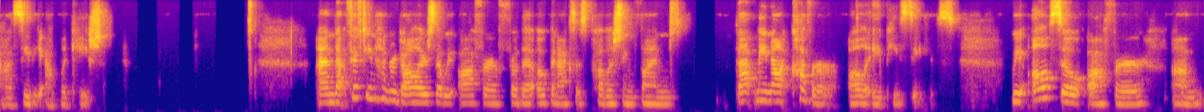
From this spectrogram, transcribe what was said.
uh, see the application. And that $1,500 that we offer for the Open Access Publishing Fund, that may not cover all APCs. We also offer, um,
